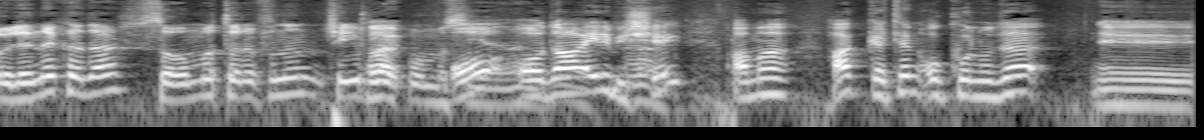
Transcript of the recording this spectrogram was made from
ölene kadar savunma tarafının şeyi Tabii, bırakmaması o, yani. o da ayrı bir Evet. şey. Ama hakikaten o konuda e,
